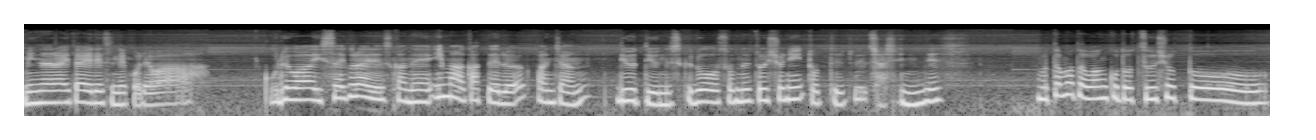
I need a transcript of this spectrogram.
見習いたいですねこれは。これは1歳ぐらいですかね。今飼ってるワンちゃんリュウって言うんですけどそれと一緒に撮ってる写真です。またまたワンコとツーショット。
